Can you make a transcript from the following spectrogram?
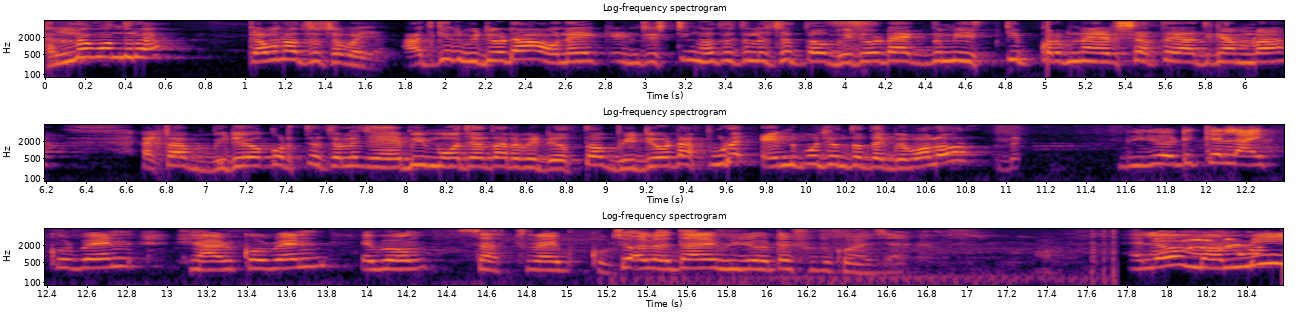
হ্যালো বন্ধুরা কেমন আছো সবাই? আজকের ভিডিওটা অনেক ইন্টারেস্টিং হতে চলেছে তো ভিডিওটা একদমই স্কিপ করবে না। এর সাথে আজকে আমরা একটা ভিডিও করতে চলেছি হেভি মজাদার ভিডিও তো ভিডিওটা পুরো এন্ড পর্যন্ত দেখবে বলো? ভিডিওটিকে লাইক করবেন শেয়ার করবেন এবং সাবস্ক্রাইব করবেন। চলো তাহলে ভিডিওটা শুরু করা যাক। হ্যালো মাম্মি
